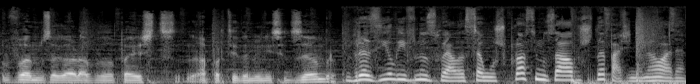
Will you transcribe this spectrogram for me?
Vamos agora a Budapeste a partir no início de dezembro. Brasil e Venezuela são os próximos alvos da página na hora.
